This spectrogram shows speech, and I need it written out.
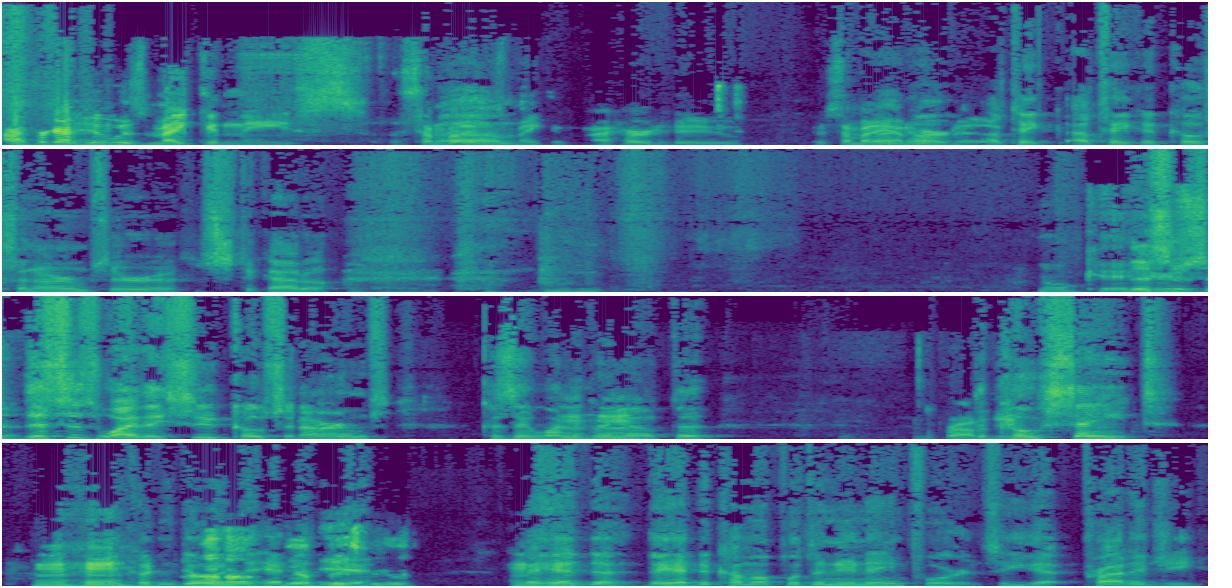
I forgot who was making these. Somebody was Um, making. I heard who. There's somebody I I've heard of. I'll take I'll take a Cosin Arms or a staccato. Okay, This is some- this is why they sued Cosin Arms because they wanted to bring Mhm. out the the Co Saint and they couldn't do Uh-huh, it. They had yeah, to, basically. they had to they had to come up with a new name for it. So you got Prodigy.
